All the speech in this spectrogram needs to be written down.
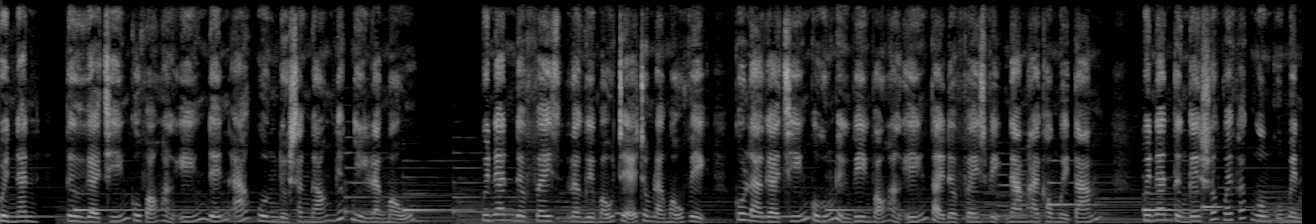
Quỳnh Anh, từ gà chiến của Võ Hoàng Yến đến Á quân được săn đón nhất nhì làng mẫu. Quỳnh Anh The Face là người mẫu trẻ trong làng mẫu Việt. Cô là gà chiến của huấn luyện viên Võ Hoàng Yến tại The Face Việt Nam 2018. Quỳnh Anh từng gây sốt với phát ngôn của mình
